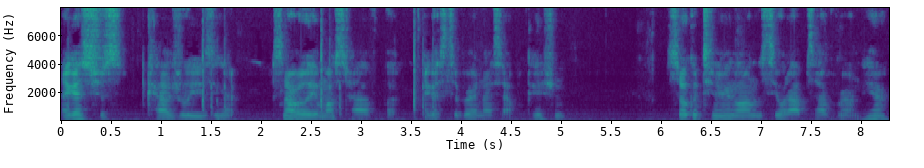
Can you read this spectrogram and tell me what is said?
I guess just casually using it. It's not really a must-have, but I guess it's a very nice application. So continuing on, let's see what apps I have around here.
